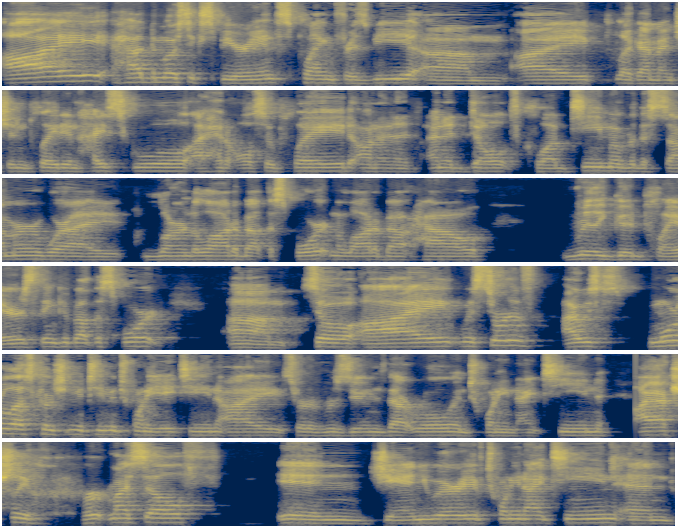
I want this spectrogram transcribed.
I had the most experience playing frisbee. Um, I, like I mentioned, played in high school. I had also played on an, an adult club team over the summer where I learned a lot about the sport and a lot about how really good players think about the sport. Um, so I was sort of, I was more or less coaching the team in 2018. I sort of resumed that role in 2019. I actually hurt myself in January of 2019 and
